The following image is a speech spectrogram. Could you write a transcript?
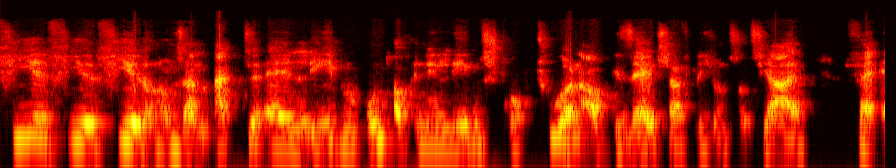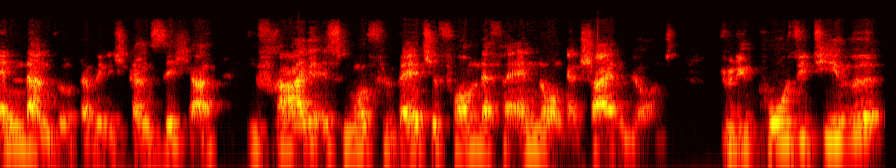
viel, viel, viel in unserem aktuellen Leben und auch in den Lebensstrukturen, auch gesellschaftlich und sozial, verändern wird. Da bin ich ganz sicher. Die Frage ist nur, für welche Form der Veränderung entscheiden wir uns? Für die positive,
